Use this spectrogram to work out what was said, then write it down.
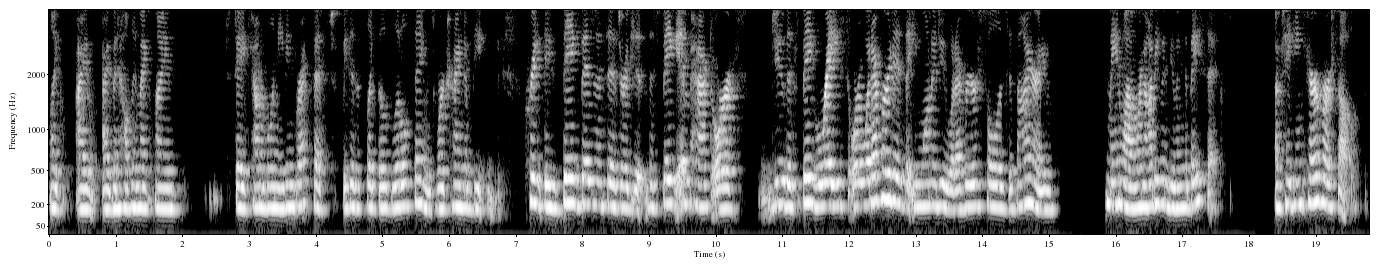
like I I've been helping my clients stay accountable and eating breakfast because it's like those little things. We're trying to be create these big businesses or th- this big impact or do this big race or whatever it is that you want to do whatever your soul is desiring. Meanwhile we're not even doing the basics of taking care of ourselves.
